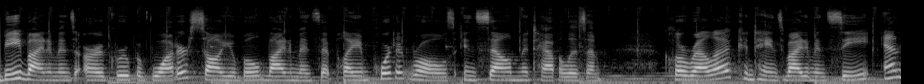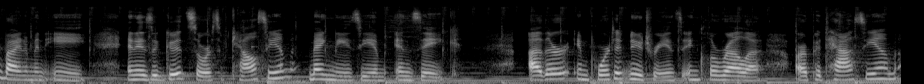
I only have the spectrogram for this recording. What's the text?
B vitamins are a group of water soluble vitamins that play important roles in cell metabolism. Chlorella contains vitamin C and vitamin E and is a good source of calcium, magnesium, and zinc. Other important nutrients in chlorella are potassium,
